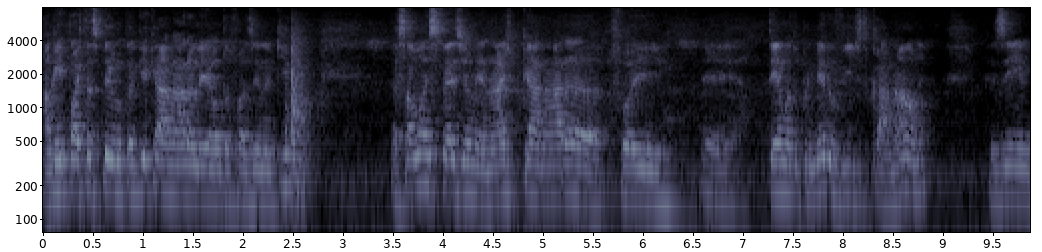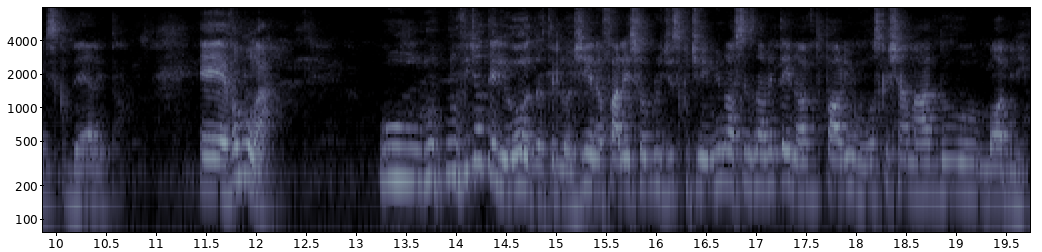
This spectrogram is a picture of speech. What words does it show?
Alguém pode estar se perguntando o que a Nara Leão está fazendo aqui. É só uma espécie de homenagem, porque a Nara foi é, tema do primeiro vídeo do canal, né? Resenhei o disco dela e tal. É, vamos lá. O, no, no, vídeo anterior da trilogia, né, eu falei sobre o disco de 1999 do Paulinho Mosca chamado Mobile.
